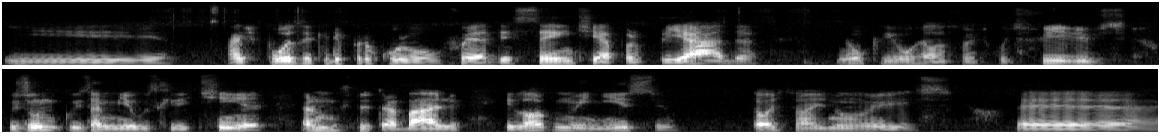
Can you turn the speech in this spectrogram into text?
e A esposa que ele procurou foi a decente e apropriada, não criou relações com os filhos, os únicos amigos que ele tinha eram os do trabalho, e logo no início, Tolstói nos, é,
